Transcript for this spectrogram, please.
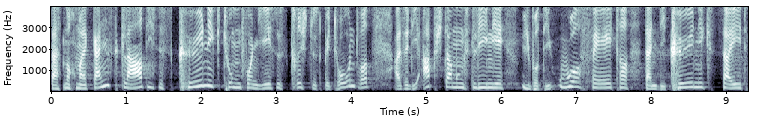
dass nochmal ganz klar dieses Königtum von Jesus Christus betont wird. Also die Abstammungslinie über die Urväter, dann die Königszeit.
